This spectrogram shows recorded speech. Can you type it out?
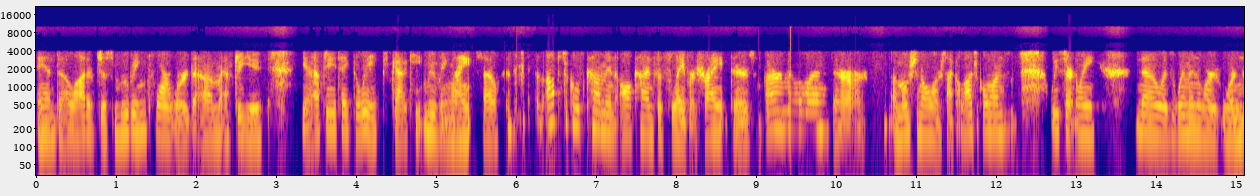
and a lot of just moving forward. Um, after you, you know, after you take the leap, you've got to keep moving, right? So obstacles come in all kinds of flavors, right? There's environmental ones, there are emotional or psychological ones. We certainly know as women we're, we're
